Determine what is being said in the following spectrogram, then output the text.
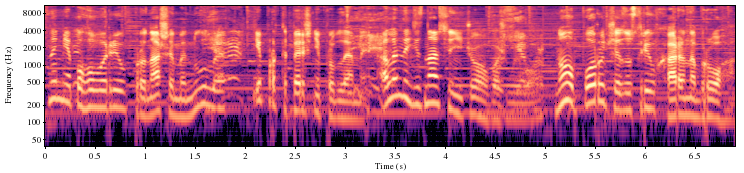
З ним я поговорив про наше минуле і про теперішні проблеми, але не дізнався нічого важливого. Ну а поруч я зустрів Харена Брога.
